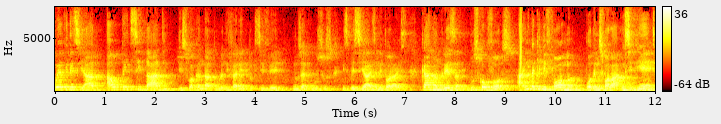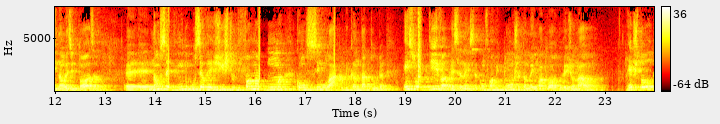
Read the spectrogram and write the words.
foi evidenciado a autenticidade de sua candidatura, diferente do que se vê nos recursos especiais eleitorais. Carla Andresa buscou votos, ainda que de forma, podemos falar, incipiente, não exitosa, é, é, não servindo o seu registro de forma alguma como simulacro de candidatura. Em sua oitiva, Excelência, conforme consta também no acordo regional, Restou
